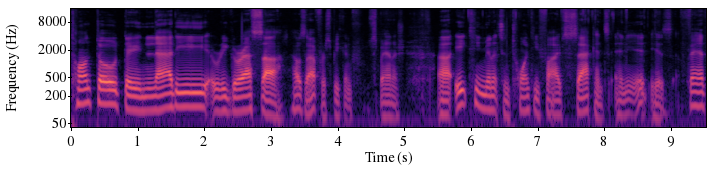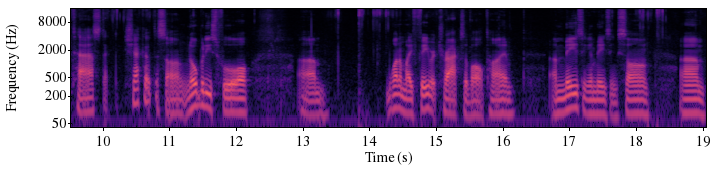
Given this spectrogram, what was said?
Tonto de Nadie Regresa. How's that for speaking Spanish? Uh, 18 minutes and 25 seconds, and it is fantastic. Check out the song, Nobody's Fool. Um, one of my favorite tracks of all time. Amazing, amazing song. Um,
